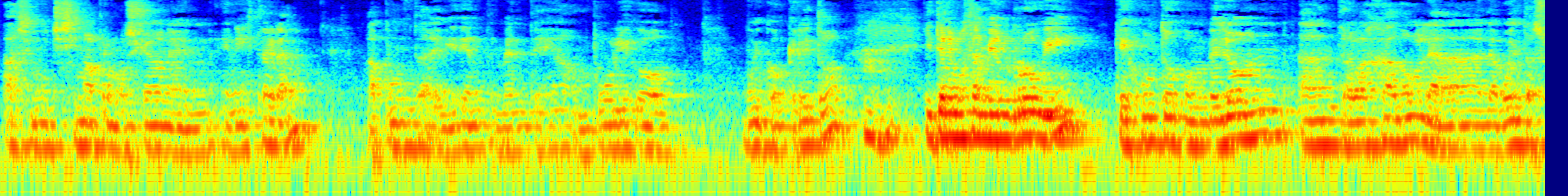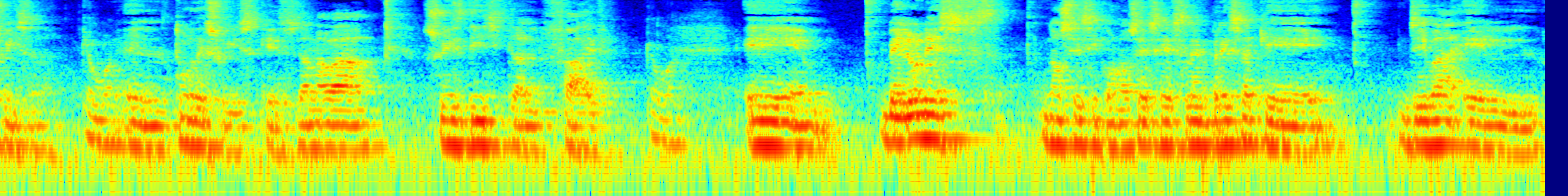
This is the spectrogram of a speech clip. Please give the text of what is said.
hace muchísima promoción en, en Instagram, apunta evidentemente a un público muy concreto. Y tenemos también Ruby, que junto con Belón han trabajado la, la Vuelta a Suiza, Qué bueno, el Tour de Suiza, que se llamaba Swiss Digital 5. qué bueno. Eh, Belón es, no sé si conoces, es la empresa que lleva el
